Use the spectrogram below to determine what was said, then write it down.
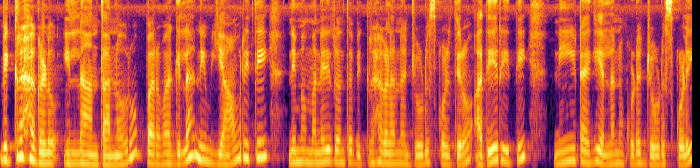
ವಿಗ್ರಹಗಳು ಇಲ್ಲ ಅಂತ ಅನ್ನೋರು ಪರವಾಗಿಲ್ಲ. ನೀವು ಯಾವ ರೀತಿ ನಿಮ್ಮ ಮನೆಯಲ್ಲಿರುವಂಥ ವಿಗ್ರಹಗಳನ್ನು ಜೋಡಿಸ್ಕೊಳ್ತೀರೋ ಅದೇ ರೀತಿ ನೀಟಾಗಿ ಎಲ್ಲನೂ ಕೂಡ ಜೋಡಿಸ್ಕೊಳ್ಳಿ.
